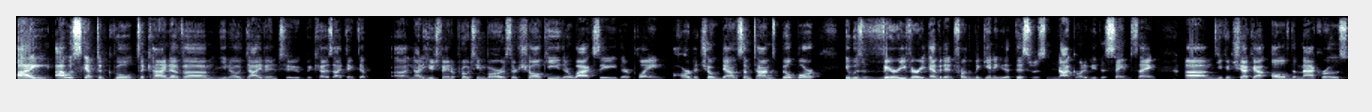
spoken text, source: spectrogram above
I I was skeptical to kind of um, you know dive into because I think that uh, not a huge fan of protein bars. They're chalky, they're waxy, they're plain hard to choke down sometimes. Built Bar, it was very, very evident from the beginning that this was not going to be the same thing. Um, you can check out all of the macros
